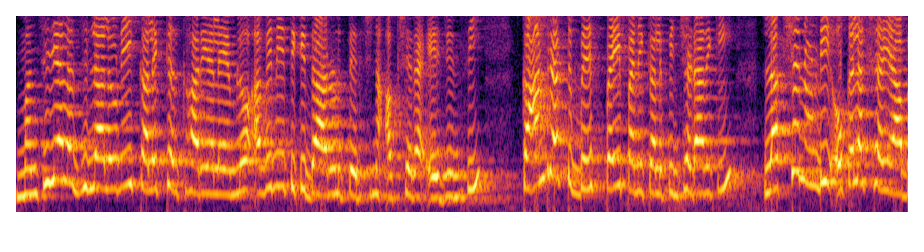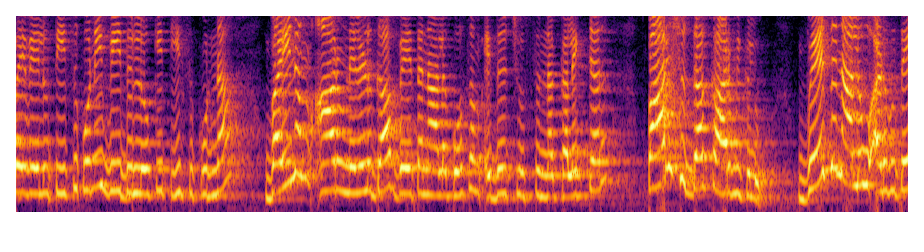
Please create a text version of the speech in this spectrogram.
మంచిర్యాల జిల్లాలోని కలెక్టర్ కార్యాలయంలో అవినీతికి దారులు తెరిచిన అక్షర ఏజెన్సీ కాంట్రాక్ట్ బేస్పై పని కల్పించడానికి లక్ష నుండి ఒక లక్ష యాభై వేలు తీసుకుని వీధుల్లోకి తీసుకున్న వైనం ఆరు నెలలుగా వేతనాల కోసం ఎదురు చూస్తున్న కలెక్టర్ పారిశుద్ధ కార్మికులు. వేతనాలు అడిగితే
